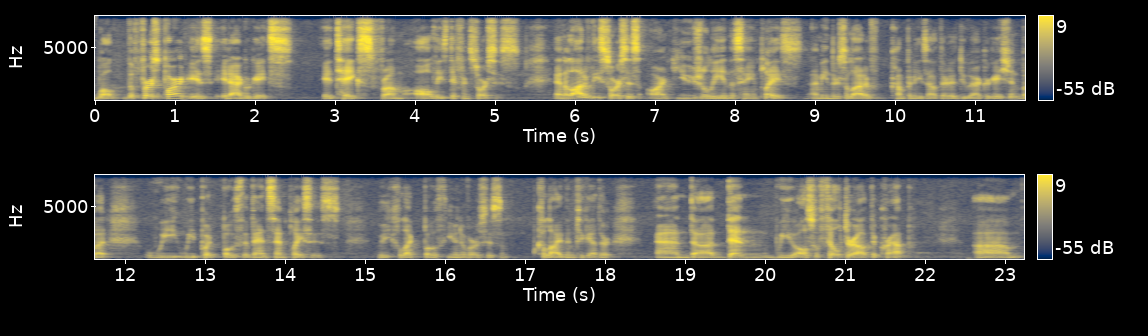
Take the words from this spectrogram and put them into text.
Well, the first part is it aggregates. It takes from all these different sources. And a lot of these sources aren't usually in the same place. I mean, there's a lot of companies out there that do aggregation, but we, we put both events and places. We collect both universes and collide them together. And uh, then we also filter out the crap. Um,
